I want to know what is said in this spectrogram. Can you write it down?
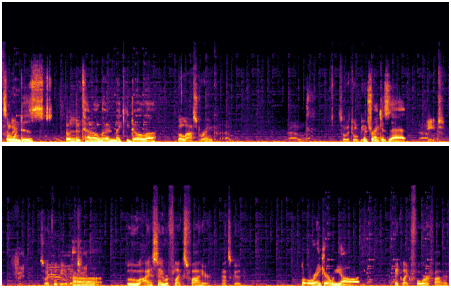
So when does Gozu Tenno learn Mekidola? the last rank. So it will be Which rank is that? eight. So it will be a bit. Uh, Ooh, ISA reflects fire. That's good. what rank are we on? I think like four or five.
